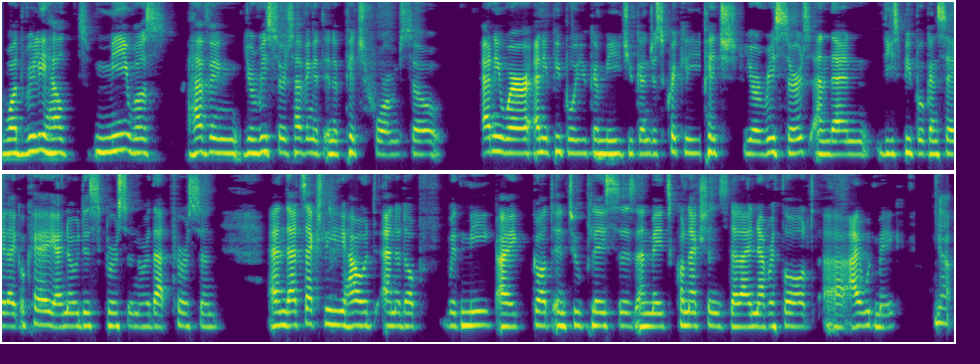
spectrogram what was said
What really helped me was having your research, having it in a pitch form. So anywhere, any people you can meet, you can just quickly pitch your research. And then these people can say like, okay, I know this person or that person. And that's actually how it ended up with me. I got into places and made connections that I never thought uh, I would make. Yeah,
